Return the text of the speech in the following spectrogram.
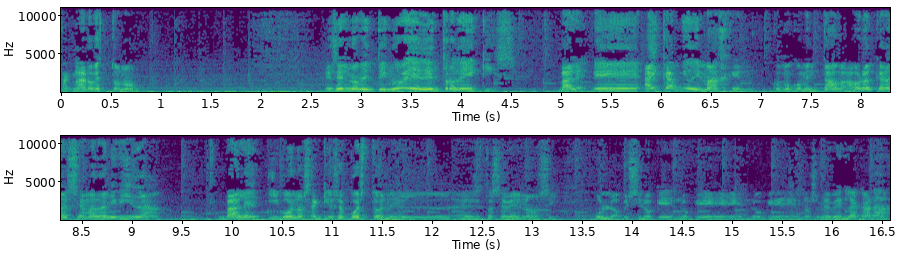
Está claro esto, ¿no? Es el 99 de dentro de X. Vale, eh, hay cambio de imagen, como comentaba. Ahora el canal se llama Dani Vida, ¿vale? Y bueno, o sea, aquí os he puesto en el... Esto se ve, ¿no? Sí. Hola, pues sí, lo que, lo que, lo que no se me ve es la cara.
